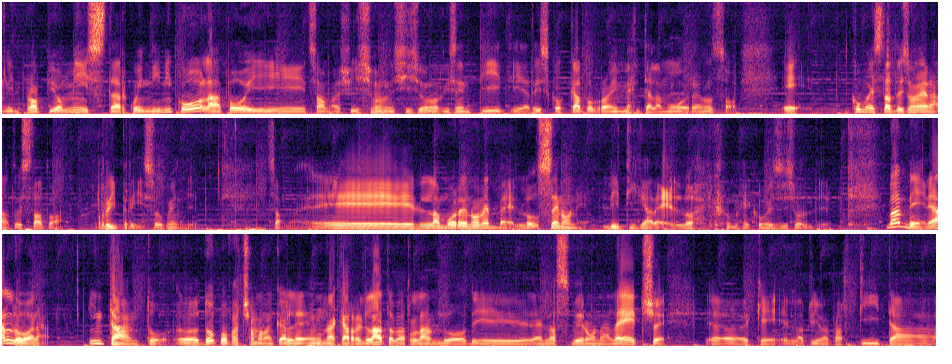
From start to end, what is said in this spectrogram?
il proprio mister, quindi Nicola, poi insomma ci sono, si sono risentiti, è riscoccato probabilmente l'amore, non so, e come è stato esonerato è stato ripreso, quindi insomma, l'amore non è bello se non è litigarello, come, come si suol dire. Va bene, allora Intanto, eh, dopo facciamo una, una, carrellata parlando della Sverona Lecce, eh, che è la prima partita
